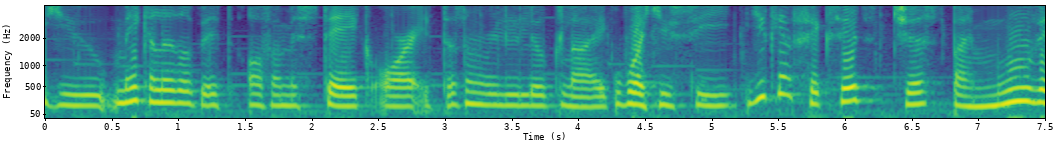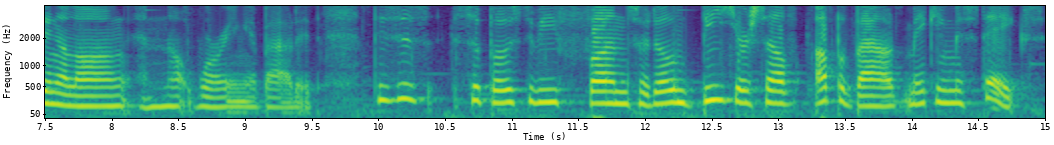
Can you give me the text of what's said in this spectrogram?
you make a little bit of a mistake or it doesn't really look like what you see. You can fix it just by moving along and not worrying about it. This is supposed to be fun, so don't beat yourself up about making mistakes.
